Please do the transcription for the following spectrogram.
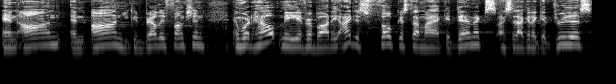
and on and on. You can barely function. And what helped me, everybody, I just focused on my academics. I said, I gotta get through this.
